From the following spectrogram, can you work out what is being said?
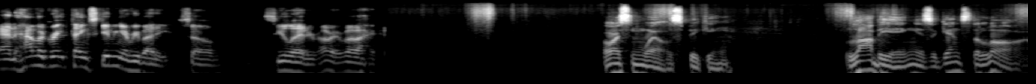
and have a great Thanksgiving, everybody. So, see you later. All right, bye bye. Orson Welles speaking. Lobbying is against the law.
